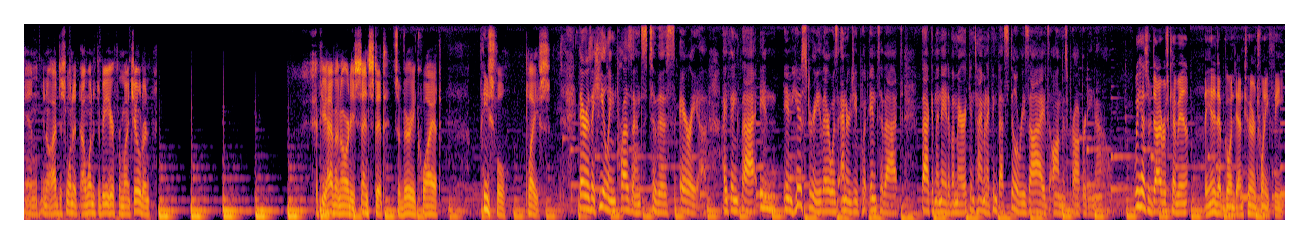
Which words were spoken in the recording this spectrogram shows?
and you know, I just wanted I wanted to be here for my children. If you haven't already sensed it, it's a very quiet, peaceful place. There is a healing presence to this area. I think that in, in history, there was energy put into that back in the Native American time, and I think that still resides on this property now. We had some divers come in. They ended up going down 220 feet.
